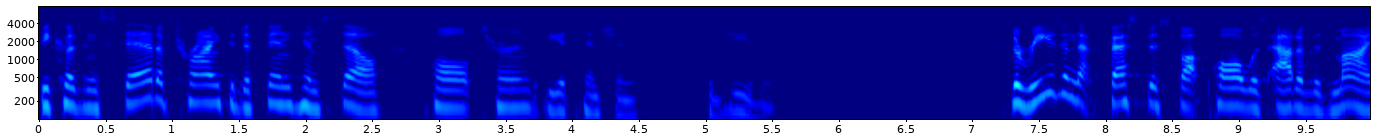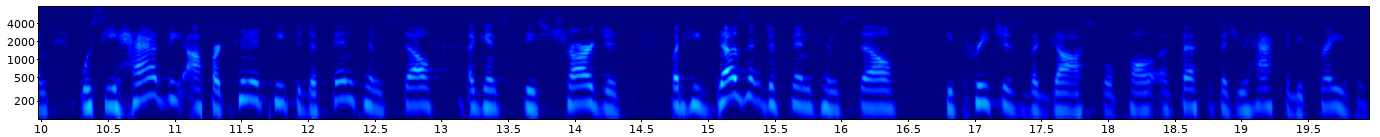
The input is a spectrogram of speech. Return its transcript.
because instead of trying to defend himself, Paul turned the attention to Jesus. The reason that Festus thought Paul was out of his mind was he had the opportunity to defend himself against these charges, but he doesn't defend himself he preaches the gospel. Paul uh, Festus says, You have to be crazy.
